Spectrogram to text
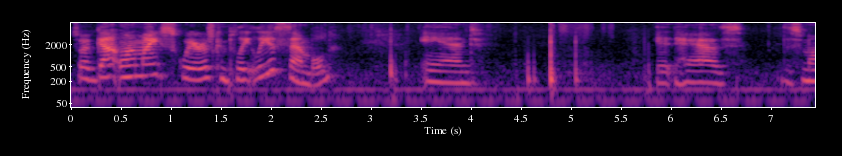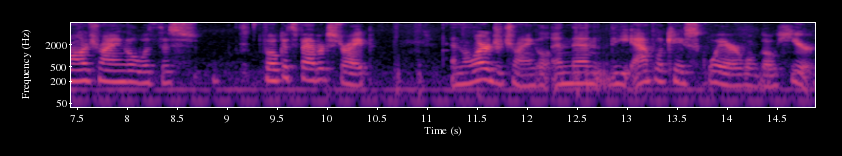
So I've got one of my squares completely assembled and it has the smaller triangle with this focus fabric stripe and the larger triangle and then the applique square will go here.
